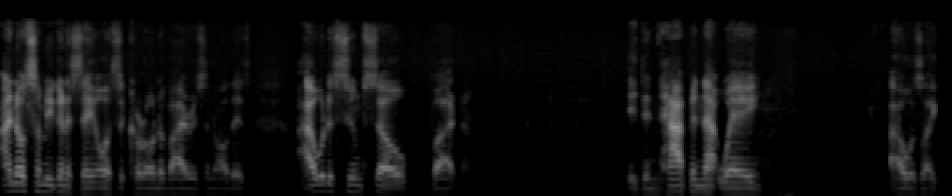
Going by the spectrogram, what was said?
I know some of you are gonna say, "Oh, it's the coronavirus and all this." I would assume so, but it didn't happen that way. I was like,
